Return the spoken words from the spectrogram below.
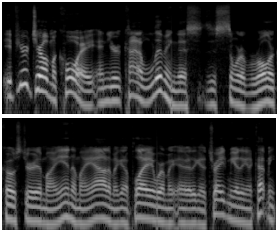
if you're Gerald McCoy and you're kind of living this this sort of roller coaster, am I in? Am I out? Am I going to play? Where am I? Are they going to trade me? Are they going to cut me?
